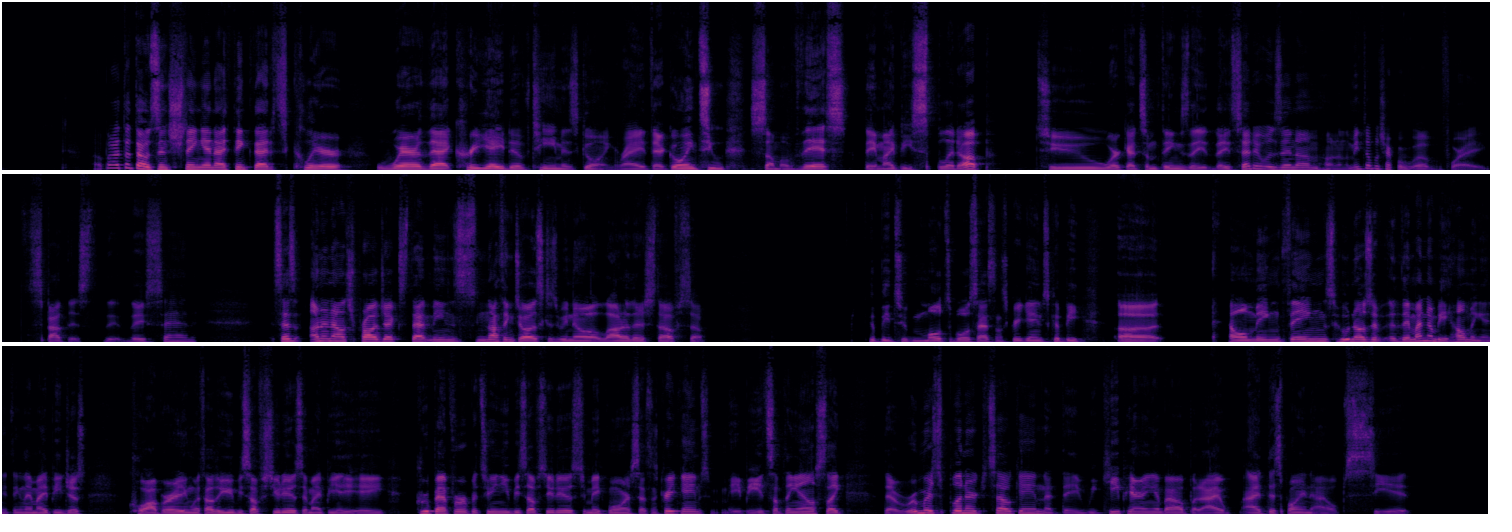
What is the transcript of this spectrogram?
Uh, but I thought that was interesting, and I think that it's clear where that creative team is going. Right, they're going to some of this. They might be split up to work at some things. They they said it was in um. Hold on, let me double check uh, before I spout this. They, they said it says unannounced projects. That means nothing to us because we know a lot of their stuff. So could be to multiple Assassin's Creed games. Could be uh helming things. Who knows if they might not be helming anything. They might be just cooperating with other Ubisoft studios. It might be a, group effort between Ubisoft studios to make more Assassin's Creed games. Maybe it's something else like the rumored Splinter Cell game that they we keep hearing about, but I at this point I'll see it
